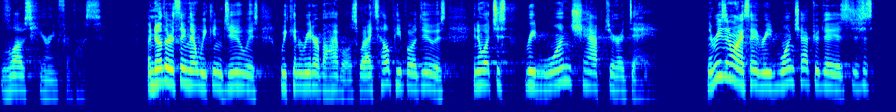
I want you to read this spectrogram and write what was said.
loves hearing from us. Another thing that we can do is we can read our Bibles. What I tell people to do is, you know what, just read one chapter a day. The reason why I say read one chapter a day is just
